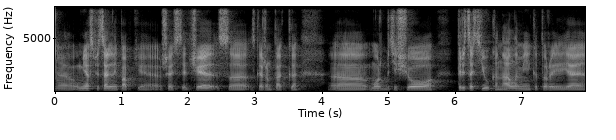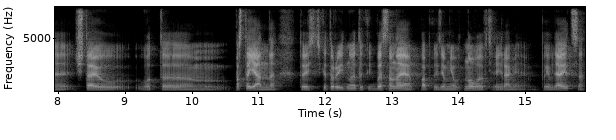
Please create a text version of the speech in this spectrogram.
э, у меня в специальной папке 6 LC с, скажем так, может быть, еще 30 каналами, которые я читаю вот э, постоянно. То есть, которые, ну, это как бы основная папка, где у меня вот новое в Телеграме появляется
